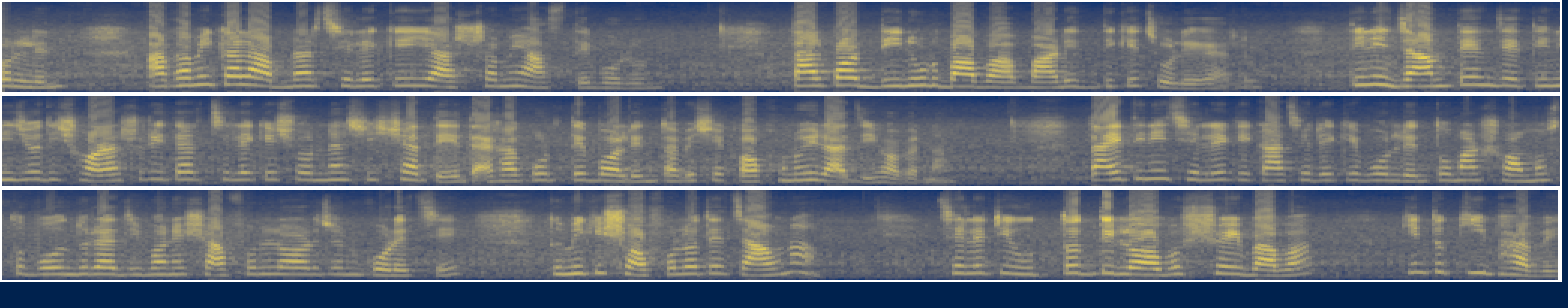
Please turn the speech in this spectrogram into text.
বললেন, আগামীকাল আপনার ছেলেকে এই আশ্রমে আসতে বলুন। তারপর দিনুর বাবা বাড়ির দিকে চলে গেল। তিনি জানতেন যে তিনি যদি সরাসরি তার ছেলেকে সন্ন্যাসীর সাথে দেখা করতে বলেন, তবে সে কখনোই রাজি হবে না। তাই তিনি ছেলেকে কাছে ডেকে বললেন, তোমার সমস্ত বন্ধুরা জীবনে সাফল্য অর্জন করেছে, তুমি কি সফল হতে চাও না? ছেলেটি উত্তর দিল, অবশ্যই বাবা, কিন্তু কীভাবে?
